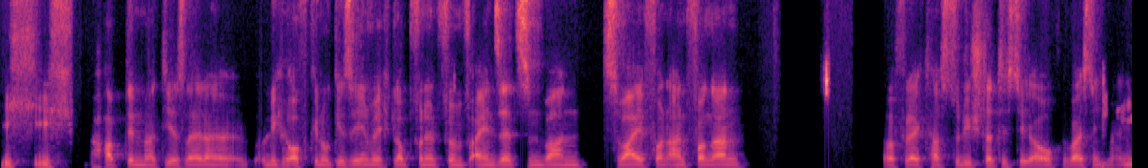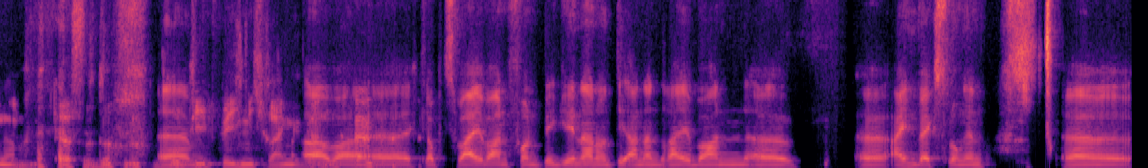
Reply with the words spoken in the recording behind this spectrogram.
ich, ich habe den Matthias leider nicht oft genug gesehen, weil ich glaube, von den fünf Einsätzen waren zwei von Anfang an. Aber vielleicht hast du die Statistik auch, ich weiß nicht mehr genau. Das ist so, so ähm, tief bin ich nicht reingegangen. Aber äh, ich glaube, zwei waren von Beginn an und die anderen drei waren äh, äh Einwechslungen. Äh,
